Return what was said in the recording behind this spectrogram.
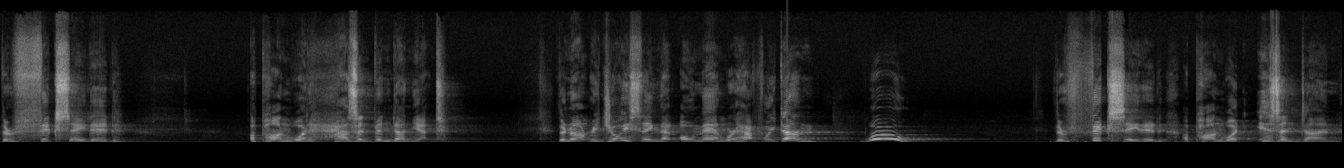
they're fixated upon what hasn't been done yet. They're not rejoicing that, oh man, we're halfway done. Woo! They're fixated upon what isn't done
